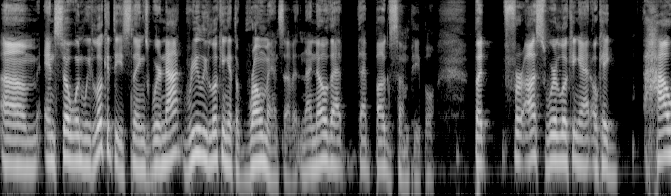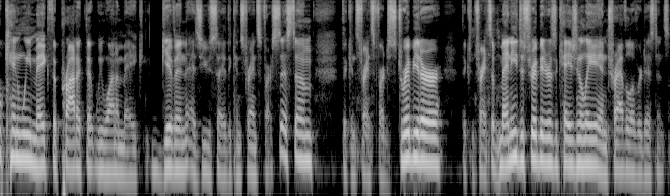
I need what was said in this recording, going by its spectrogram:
Um, and so when we look at these things, we're not really looking at the romance of it. And I know that that bugs some people, but for us, we're looking at okay, how can we make the product that we want to make, given, as you say, the constraints of our system, the constraints of our distributor, the constraints of many distributors occasionally, and travel over distance?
